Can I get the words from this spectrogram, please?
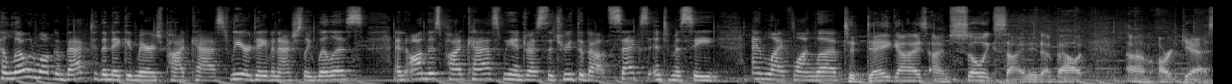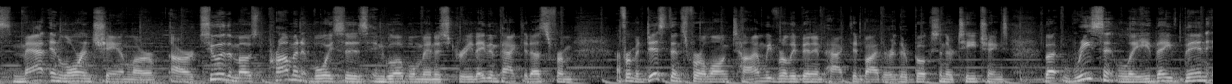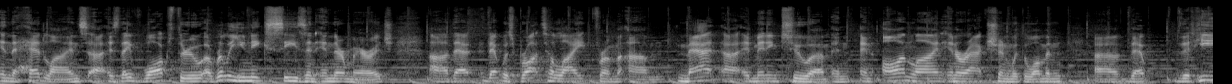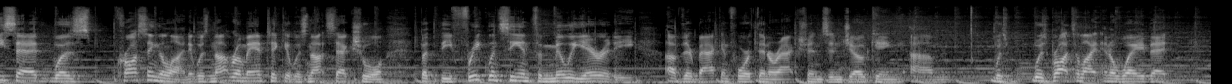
Hello and welcome back to the Naked Marriage Podcast. We are Dave and Ashley Willis, and on this podcast, we address the truth about sex, intimacy, and lifelong love. Today, guys, I'm so excited about um, our guests. Matt and Lauren Chandler are two of the most prominent voices in global ministry. They've impacted us from from a distance for a long time. We've really been impacted by their, their books and their teachings. But recently, they've been in the headlines uh, as they've walked through a really unique season in their marriage uh, that, that was brought to light from um, Matt uh, admitting to um, an, an, online interaction with a woman uh, that, that he said was crossing the line. It was not romantic, it was not sexual, but the frequency and familiarity of their back and forth interactions and joking um, was was brought to light in a way that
